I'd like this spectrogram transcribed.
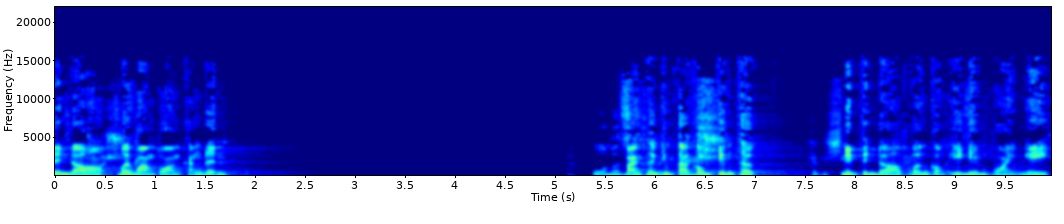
tin đó mới hoàn toàn khẳng định. Bản thân chúng ta không chứng thực niềm tin đó vẫn còn ý niệm hoài nghi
